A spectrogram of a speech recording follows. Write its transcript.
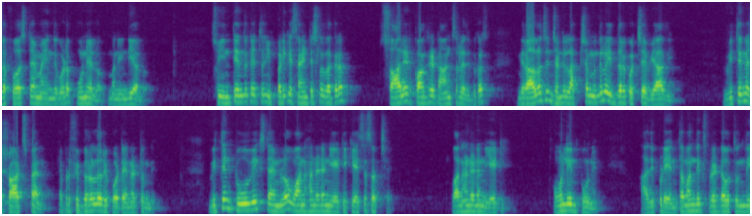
ద ఫస్ట్ టైం అయింది కూడా పూణేలో మన ఇండియాలో. సో ఇంత ఎందుకైతే ఇప్పటికీ సైంటిస్టుల దగ్గర సాలిడ్ కాంక్రీట్ ఆన్సర్ లేదు. బికాస్ మీరు ఆలోచించండి లక్ష మందిలో ఇద్దరికి వచ్చే వ్యాధి విత్ ఇన్ ఎ షార్ట్ స్పాన్ ఇప్పుడు ఫిబ్రవరిలో రిపోర్ట్ అయినట్టుంది. విత్ ఇన్ టూ వీక్స్ టైంలో one hundred and eighty cases వచ్చాయి. One hundred and eighty only in Pune అది ఇప్పుడు ఎంతమందికి స్ప్రెడ్ అవుతుంది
